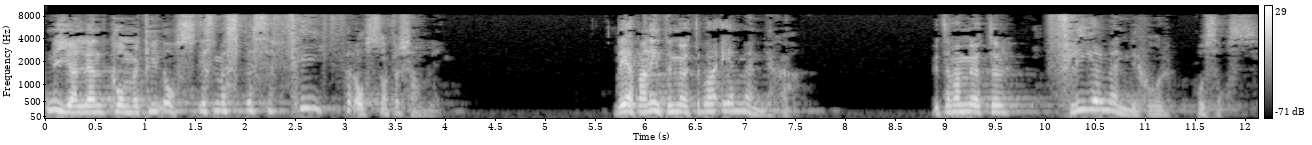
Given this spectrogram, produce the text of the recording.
nyanländ kommer till oss, det som är specifikt för oss som församling, det är att man inte möter bara en människa, utan man möter fler människor hos oss.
